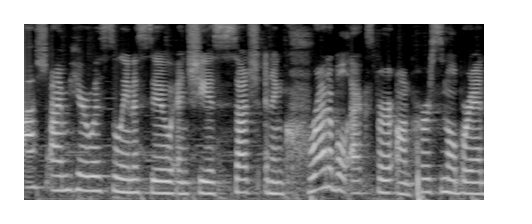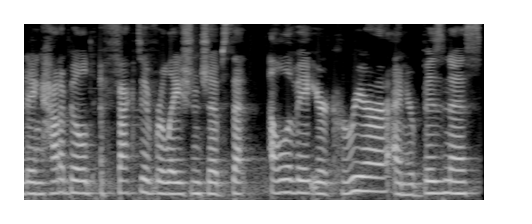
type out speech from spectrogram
Ash. I'm here with Selena Soo, and she is such an incredible expert on personal branding, how to build effective relationships that elevate your career and your business.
